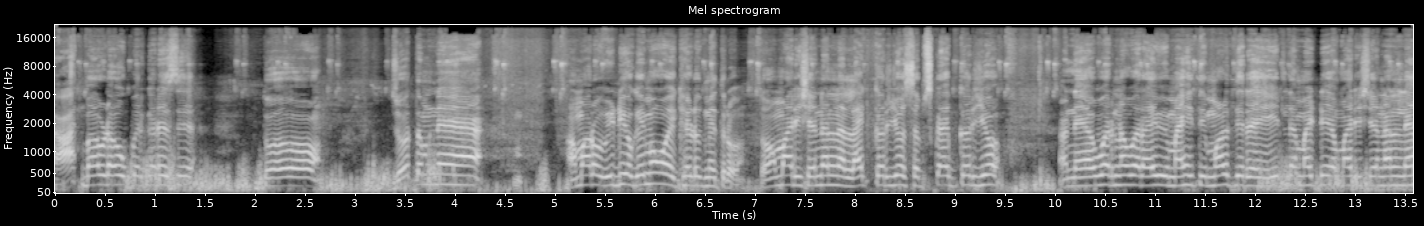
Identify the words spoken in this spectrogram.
હાથ બાવડા ઉપર કરે છે. તો જો તમને અમારો વીડિયો ગમ્યો હોય ખેડૂત મિત્રો તો અમારી ચેનલને લાઈક કરજો સબસ્ક્રાઈબ કરજો અને અવારનવાર આવી માહિતી મળતી રહે એટલા માટે અમારી ચેનલને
